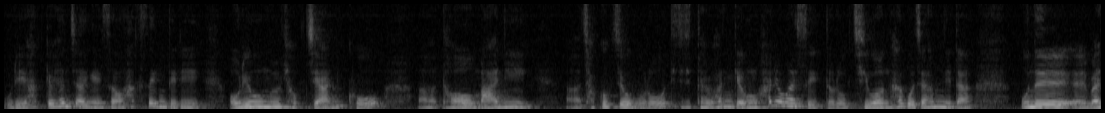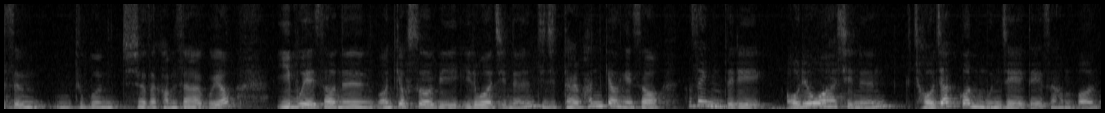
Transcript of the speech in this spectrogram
우리 학교 현장에서 학생들이 어려움을 겪지 않고 어, 더 많이 어, 적극적으로 디지털 환경을 활용할 수 있도록 지원하고자 합니다. 오늘 말씀 두 분 주셔서 감사하고요. 2부에서는 원격 수업이 이루어지는 디지털 환경에서 선생님들이 어려워하시는 저작권 문제에 대해서 한번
